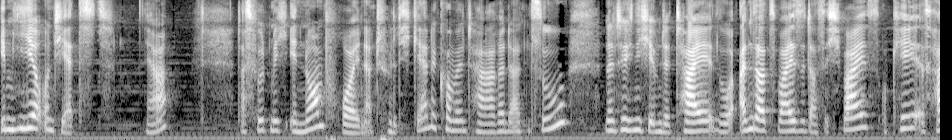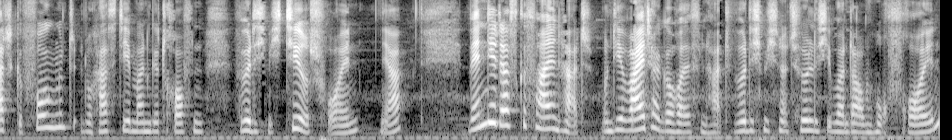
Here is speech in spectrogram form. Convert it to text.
im Hier und Jetzt. Ja, das würde mich enorm freuen. Natürlich gerne Kommentare dazu. Natürlich nicht im Detail, so ansatzweise, dass ich weiß, okay, es hat gefunkt, du hast jemanden getroffen, würde ich mich tierisch freuen. Ja. Wenn dir das gefallen hat und dir weitergeholfen hat, würde ich mich natürlich über einen Daumen hoch freuen.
